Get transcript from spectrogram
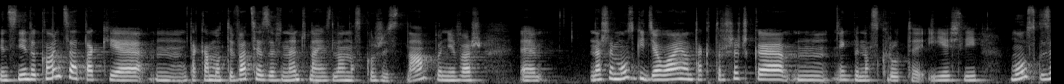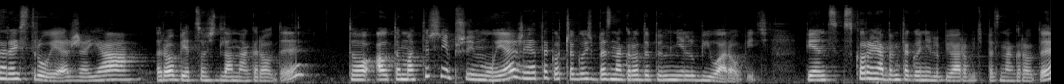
Więc nie do końca takie, mm, taka motywacja zewnętrzna jest dla nas korzystna, ponieważ nasze mózgi działają tak troszeczkę mm, jakby na skróty. I jeśli mózg zarejestruje, że ja robię coś dla nagrody, to automatycznie przyjmuje, że ja tego czegoś bez nagrody bym nie lubiła robić. Więc skoro ja bym tego nie lubiła robić bez nagrody,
